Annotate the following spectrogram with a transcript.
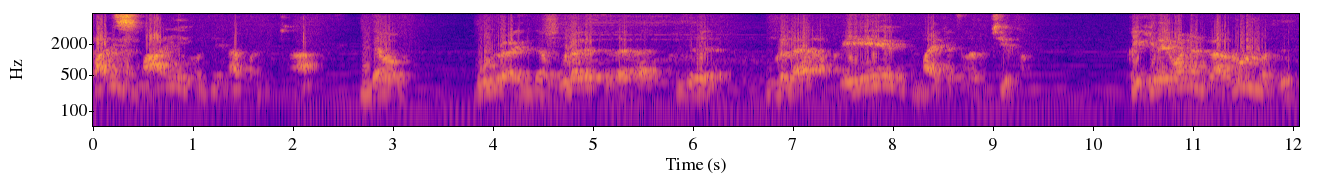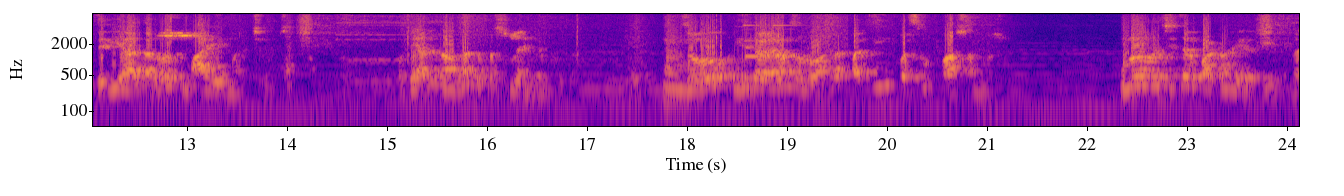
மாதிரி இந்த மாயை வந்து என்ன பண்ணுச்சுன்னா இந்த இந்த உலகத்துல வந்து உங்களை அப்படியே மயக்கத்துல வச்சிருக்கான் இறைவன் என்ற அருள் வந்து தெரியாத அளவுக்கு மாயை மறைச்சு வச்சிருக்கோம் ஓகே அதுதான் வந்து அந்த ஃபர்ஸ்ட் லைன் ஸோ இதுக்காக தான் சொல்லுவாங்க பதி பசு சொல்லுவாங்க. இன்னொரு சித்தர் பாட்டும் இருக்கு இதுல.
